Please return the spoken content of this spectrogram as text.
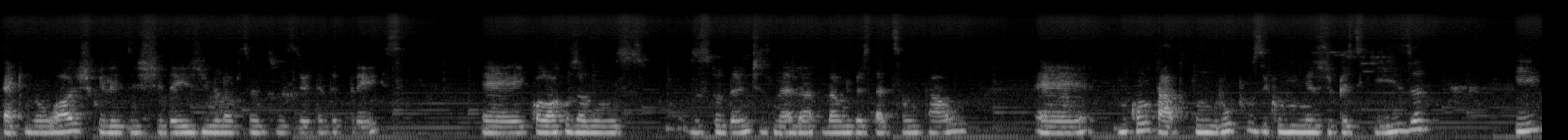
tecnológico, ele existe desde 1983 é, e coloca os alunos os estudantes né, da, da Universidade de São Paulo é, em contato com grupos e com linhas de pesquisa e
